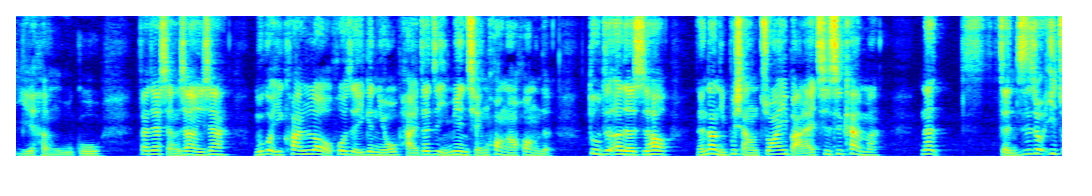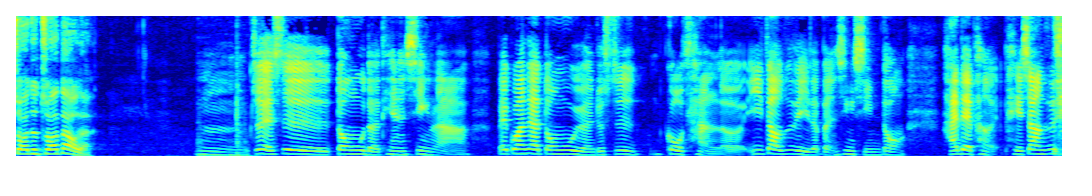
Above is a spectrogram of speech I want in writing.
也很无辜。大家想象一下，如果一块肉或者一个牛排在自己面前晃啊晃的，肚子饿的时候。难道你不想抓一把来吃吃看吗？那整只就一抓就抓到了。嗯，这也是动物的天性啦。被关在动物园就是够惨了，依照自己的本性行动，还得赔赔上自己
